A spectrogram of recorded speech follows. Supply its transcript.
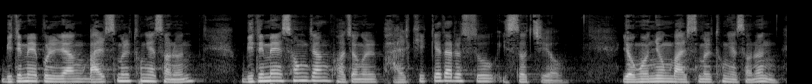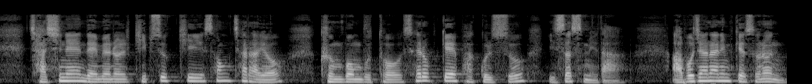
믿음의 분량 말씀을 통해서는 믿음의 성장 과정을 밝히 깨달을 수 있었지요. 영혼용 말씀을 통해서는 자신의 내면을 깊숙이 성찰하여 근본부터 새롭게 바꿀 수 있었습니다. 아버지 하나님께서는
